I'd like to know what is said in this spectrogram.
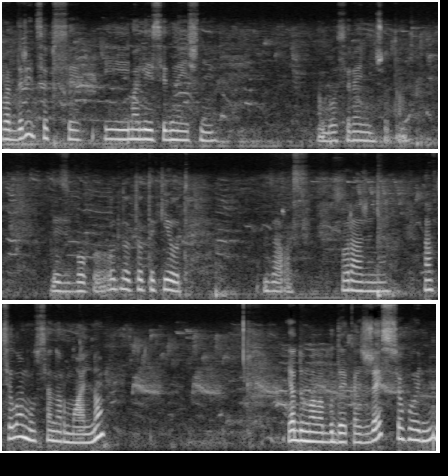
квадрицепси і малі сідничні або середні, що там десь збоку. От то такі от зараз враження. А в цілому все нормально. Я думала, буде якась жесть сьогодні.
